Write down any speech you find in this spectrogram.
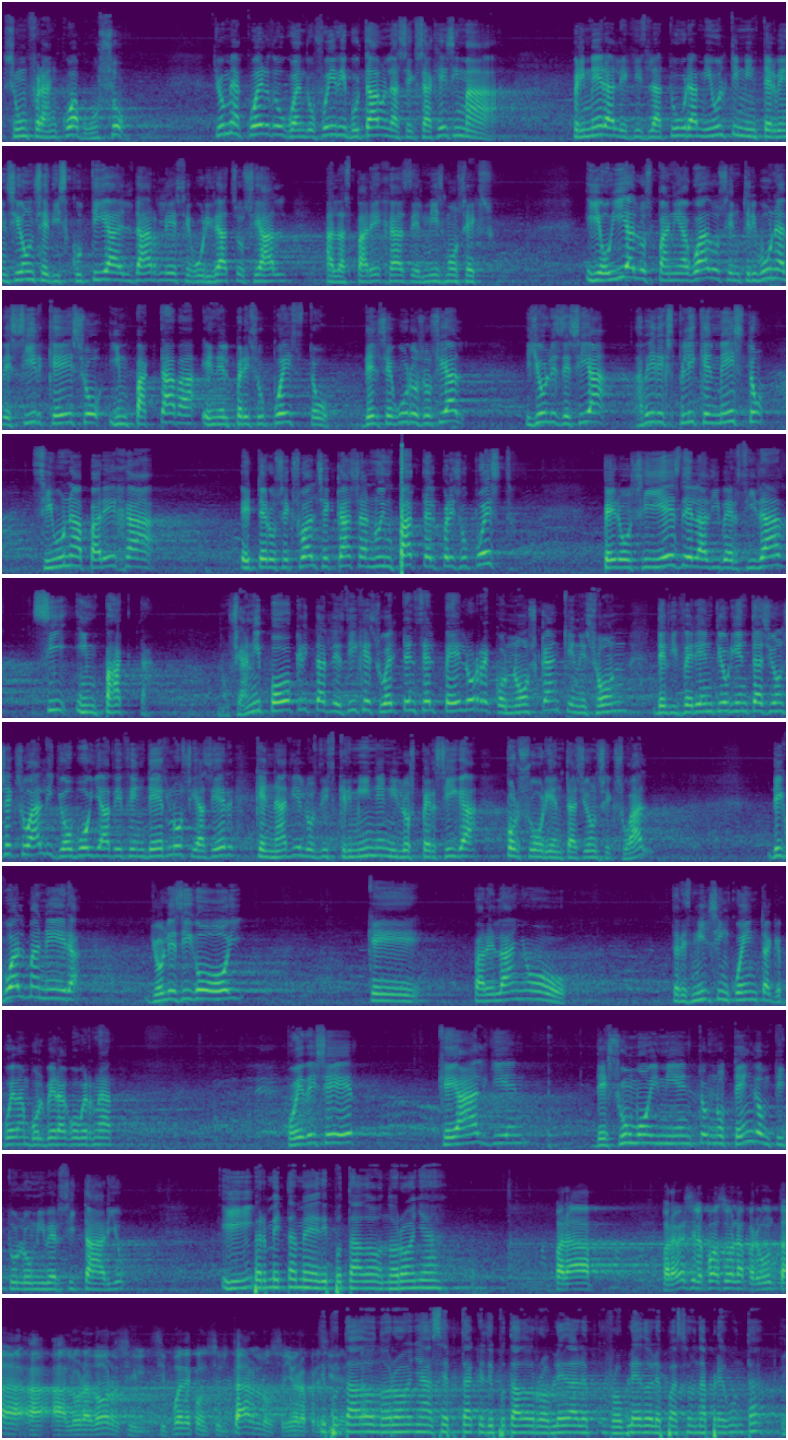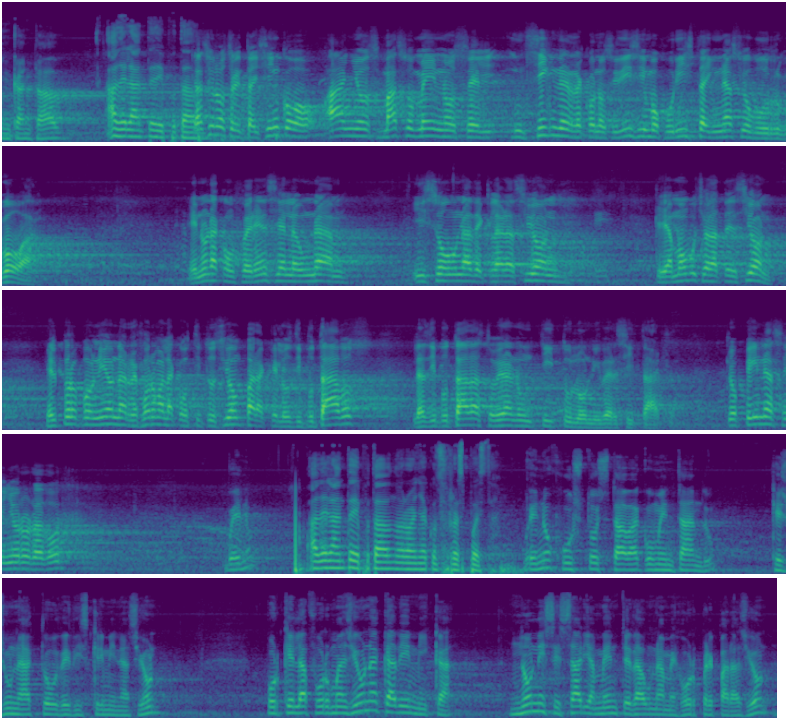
es un franco abuso. Yo me acuerdo cuando fui diputado en la sexagésima primera legislatura, mi última intervención se discutía el darle seguridad social a las parejas del mismo sexo. Y oí a los paniaguados en tribuna decir que eso impactaba en el presupuesto del Seguro Social. Y yo les decía, a ver, explíquenme esto, si una pareja heterosexual se casa no impacta el presupuesto, pero si es de la diversidad, sí impacta. No sean hipócritas, les dije, suéltense el pelo, reconozcan quienes son de diferente orientación sexual y yo voy a defenderlos y hacer que nadie los discrimine ni los persiga por su orientación sexual. De igual manera, yo les digo hoy que para el año 3050 que puedan volver a gobernar, puede ser que alguien de su movimiento no tenga un título universitario y Permítame, diputado Noroña. Para, para ver si le puedo hacer una pregunta a- al orador, si, si puede consultarlo, señora presidenta. Diputado Noroña, ¿acepta que el diputado Robledo le, Robledo le pueda hacer una pregunta? encantado. Adelante, diputado. Hace unos 35 años, más o menos, el insigne y reconocidísimo jurista Ignacio Burgoa, en una conferencia en la UNAM, hizo una declaración que llamó mucho la atención. Él proponía una reforma a la Constitución para que los diputados, las diputadas tuvieran un título universitario. ¿Qué opina, señor orador? Bueno, Adelante, diputado Noroña, con su respuesta. Bueno, justo estaba comentando que es un acto de discriminación, porque la formación académica no necesariamente da una mejor preparación,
